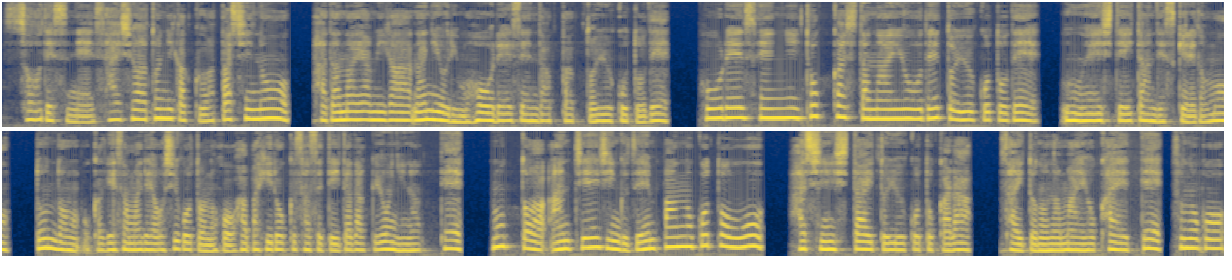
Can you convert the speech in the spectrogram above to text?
そうですね。最初はとにかく私の肌悩みが何よりもほうれい線だったということで、ほうれい線に特化した内容でということで運営していたんですけれども、どんどんおかげさまでお仕事の方幅広くさせていただくようになって、もっとアンチエイジング全般のことを発信したいということから、サイトの名前を変えて、その後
